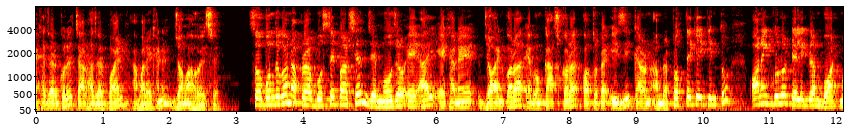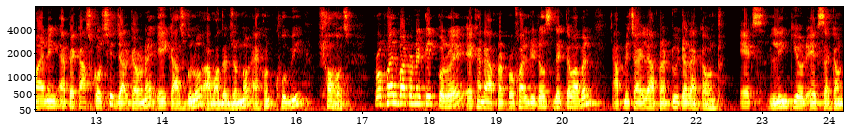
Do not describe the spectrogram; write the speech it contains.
এক হাজার করে চার হাজার পয়েন্ট আমার এখানে জমা হয়েছে। সো বন্ধুগণ, আপনারা বুঝতে পারছেন যে মোজো এআই এখানে জয়েন করা এবং কাজ করা কতটা ইজি কারণ আমরা প্রত্যেকেই কিন্তু অনেকগুলো টেলিগ্রাম বট মাইনিং অ্যাপে কাজ করছি, যার কারণে এই কাজগুলো আমাদের জন্য এখন খুবই সহজ। প্রোফাইল বাটনে ক্লিক করে এখানে আপনার প্রোফাইল ডিটেলস দেখতে পাবেন। আপনি চাইলে আপনার Twitter account X link your X account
